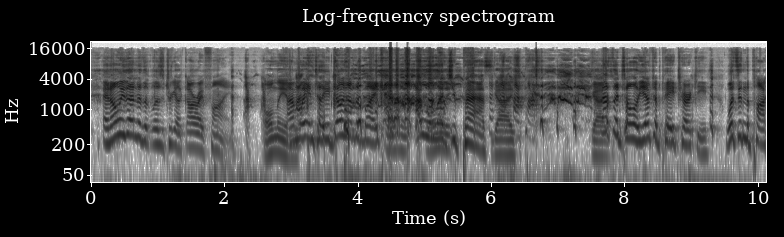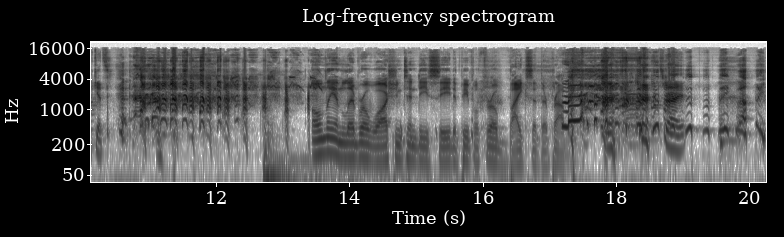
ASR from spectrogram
and only then was the turkey like, all right, fine. Only in I'm waiting until you don't have the bike. I will let you pass. guys. guys, That's the toll. You have to pay turkey. What's in the pockets? only in liberal Washington D.C. do people throw bikes at their property. That's right. well, he,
